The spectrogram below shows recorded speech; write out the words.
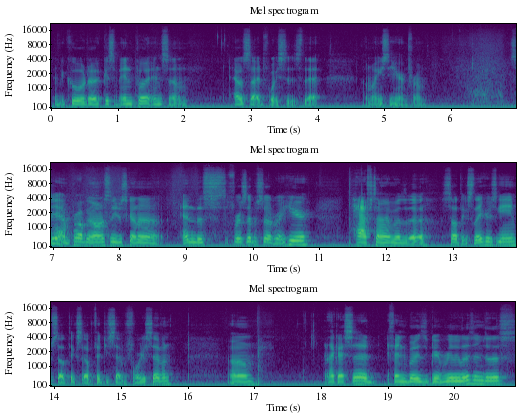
It'd be cool to get some input and some outside voices that I'm not used to hearing from. So, yeah, I'm probably honestly just gonna end this first episode right here. Halftime of the Celtics Lakers game. Celtics up 57 47. Um, like I said, if anybody's really listening to this,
